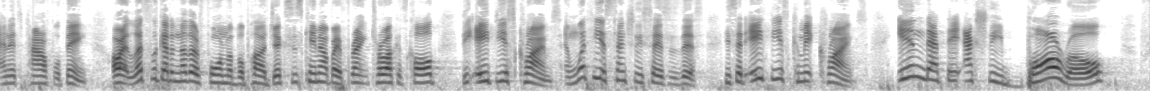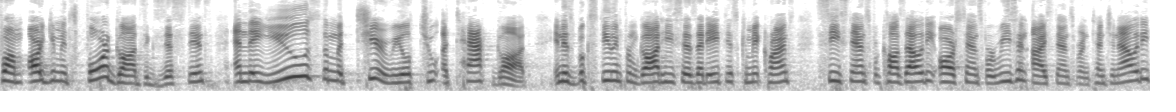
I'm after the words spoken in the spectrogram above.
and it's a powerful thing. All right, let's look at another form of apologetics. This came out by Frank Turek. It's called The Atheist Crimes. And what he essentially says is this He said, Atheists commit crimes in that they actually borrow from arguments for God's existence and they use the material to attack God. In his book, Stealing from God, he says that atheists commit crimes. C stands for causality, R stands for reason, I stands for intentionality,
